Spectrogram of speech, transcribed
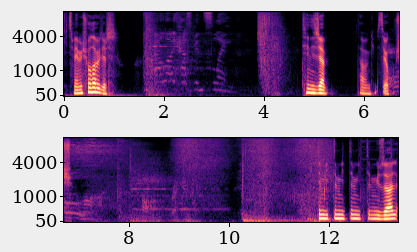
Gitmemiş olabilir. Deneyeceğim. Tamam kimse yokmuş. Gittim gittim gittim gittim güzel.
